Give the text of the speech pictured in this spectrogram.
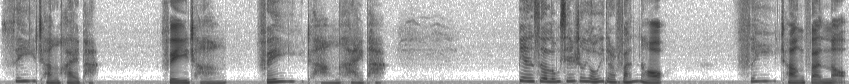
非常害怕，非常非常害怕。变色龙先生有一点烦恼，非常烦恼，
